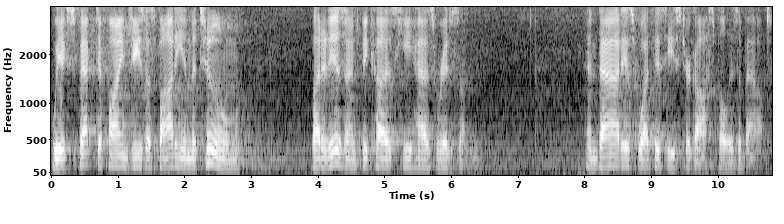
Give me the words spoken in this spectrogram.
We expect to find Jesus' body in the tomb, but it isn't because he has risen. And that is what this Easter gospel is about.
